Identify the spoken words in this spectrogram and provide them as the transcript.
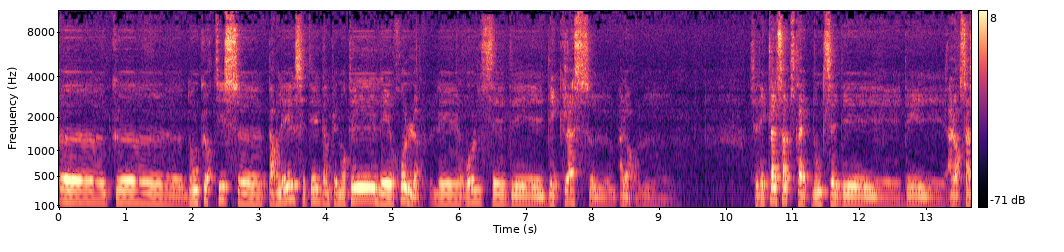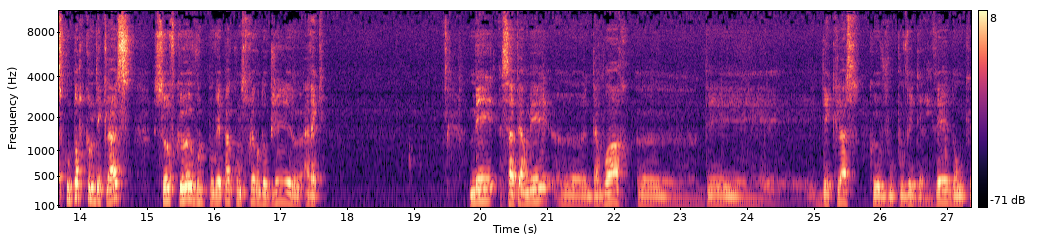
euh, que donc Curtis parlait, c'était d'implémenter les rôles. Les rôles, c'est des, des classes. euh, alors, euh, c'est des classes abstraites. Donc c'est des. Alors ça se comporte comme des classes, sauf que vous ne pouvez pas construire d'objets euh, avec. Mais ça permet euh, d'avoir euh, des, classes que vous pouvez dériver. Donc,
